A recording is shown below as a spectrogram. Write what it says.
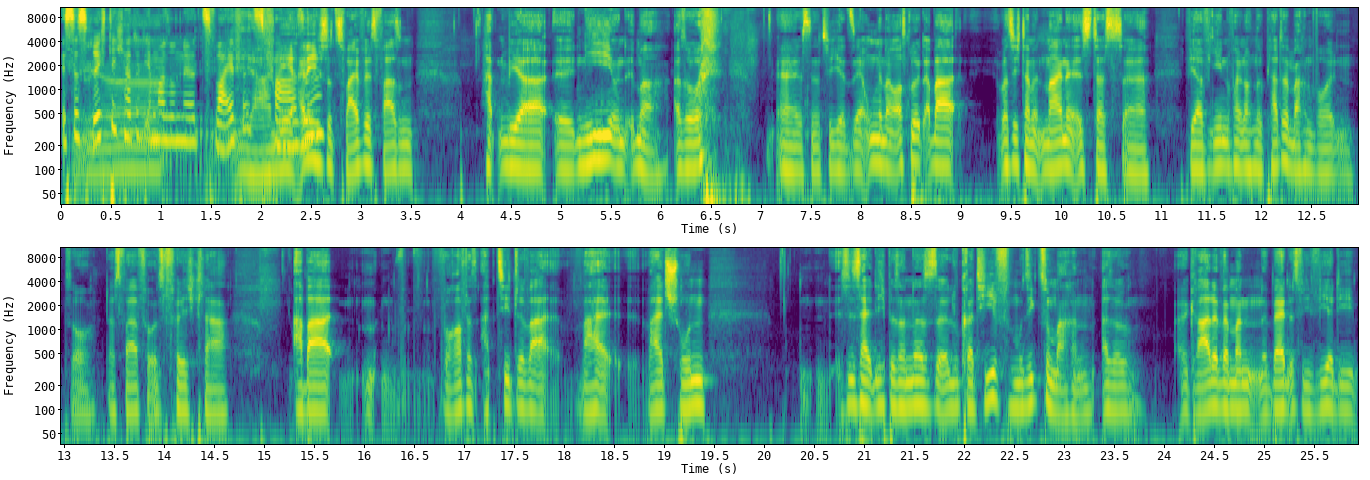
Ist das richtig? Hattet ihr mal so eine Zweifelsphase? Ja, nee, eigentlich so Zweifelsphasen hatten wir äh, nie und immer. Also äh, ist natürlich jetzt sehr ungenau ausgedrückt, aber was ich damit meine, ist, dass äh, wir auf jeden Fall noch eine Platte machen wollten. So, das war für uns völlig klar. Aber worauf das abzielte, war, war, war halt schon, es ist halt nicht besonders äh, lukrativ, Musik zu machen. Also äh, gerade wenn man eine Band ist wie wir, die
